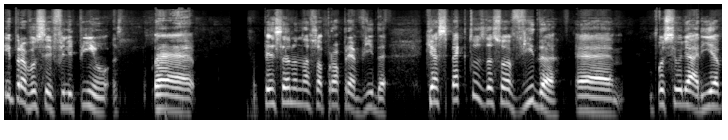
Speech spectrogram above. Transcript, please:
E para você, Filipinho, é, pensando na sua própria vida, que aspectos da sua vida é, você olharia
